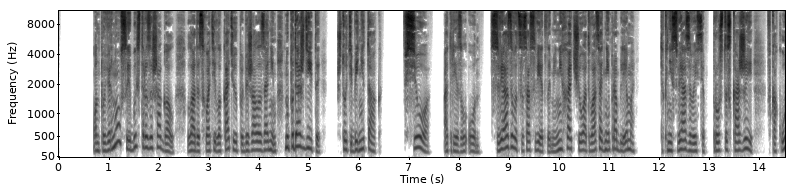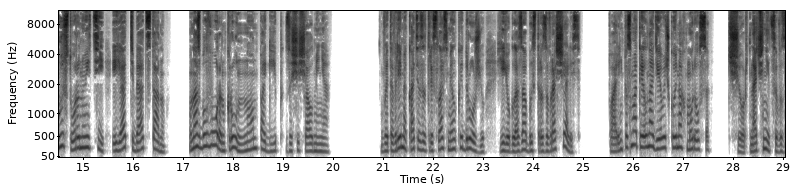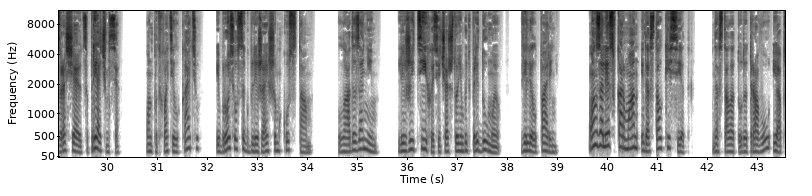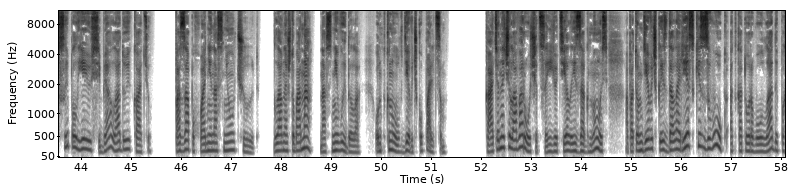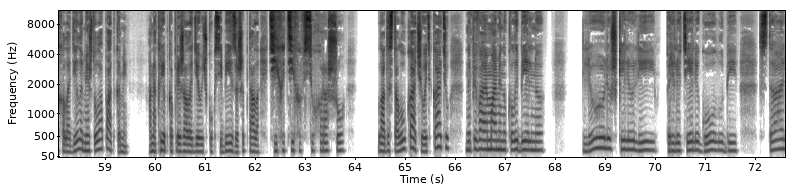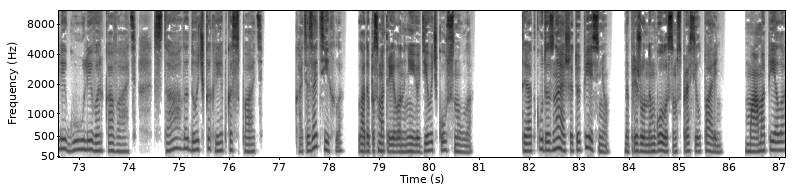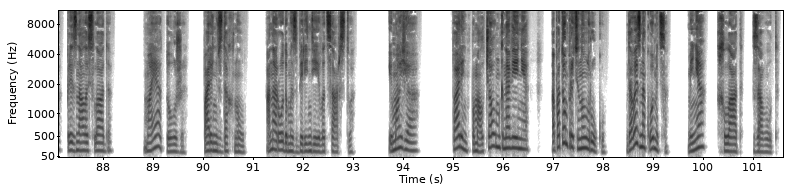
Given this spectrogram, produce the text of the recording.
Он повернулся и быстро зашагал. Лада схватила Катю и побежала за ним. «Ну подожди ты! Что тебе не так?» «Все», — отрезал он, — «связываться со светлыми не хочу, от вас одни проблемы». «Так не связывайся, просто скажи, в какую сторону идти, и я от тебя отстану. У нас был ворон, Крун, но он погиб, защищал меня». В это время Катя затряслась мелкой дрожью, ее глаза быстро завращались. Парень посмотрел на девочку и нахмурился. «Черт, ночницы возвращаются, прячемся!» Он подхватил Катю и бросился к ближайшим кустам. Лада за ним. «Лежи тихо, сейчас что-нибудь придумаю», — велел парень. Он залез в карман и достал кисет. Достал оттуда траву и обсыпал ею себя, Ладу и Катю. По запаху они нас не учуют. Главное, чтобы она нас не выдала. Он ткнул в девочку пальцем. Катя начала ворочаться, ее тело изогнулось, а потом девочка издала резкий звук, от которого у Лады похолодело между лопатками. Она крепко прижала девочку к себе и зашептала «Тихо, тихо, все хорошо». Лада стала укачивать Катю, напевая мамину колыбельную. «Лёлюшки-люли, прилетели голуби, стали гули ворковать, стала дочка крепко спать». Катя затихла. Лада посмотрела на нее, девочка уснула. «Ты откуда знаешь эту песню?» — напряженным голосом спросил парень. «Мама пела», — призналась Лада. «Моя тоже». Парень вздохнул. Она родом из Берендеева царства. «И моя». Парень помолчал мгновение, а потом протянул руку. «Давай знакомиться. Меня Хлад зовут».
